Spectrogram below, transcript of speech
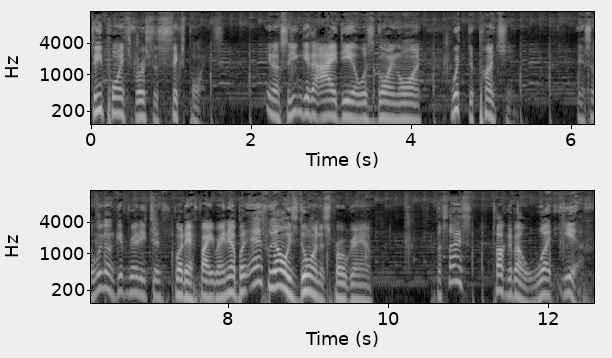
three points versus six points. You know, so you can get an idea of what's going on with the punching. And so we're gonna get ready to for that fight right now. But as we always do on this program, besides talking about what if,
